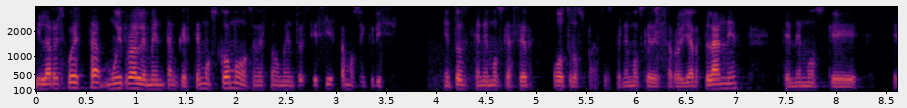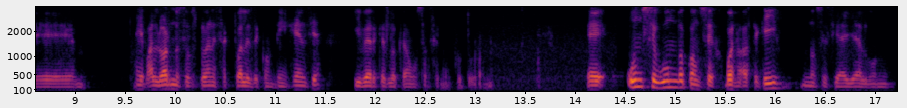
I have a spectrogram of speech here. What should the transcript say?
Y la respuesta, muy probablemente, aunque estemos cómodos en este momento, es que sí estamos en crisis. Entonces tenemos que hacer otros pasos. Tenemos que desarrollar planes, tenemos que eh, evaluar nuestros planes actuales de contingencia y ver qué es lo que vamos a hacer en el futuro. Eh, un segundo consejo. Bueno, hasta aquí, no sé si hay algún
